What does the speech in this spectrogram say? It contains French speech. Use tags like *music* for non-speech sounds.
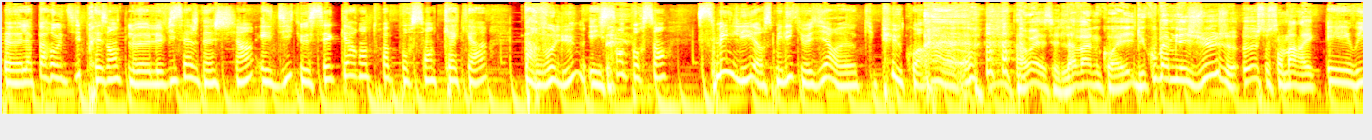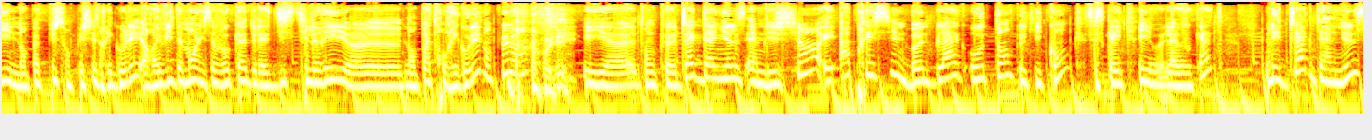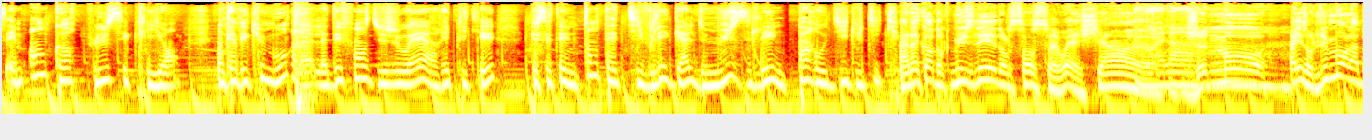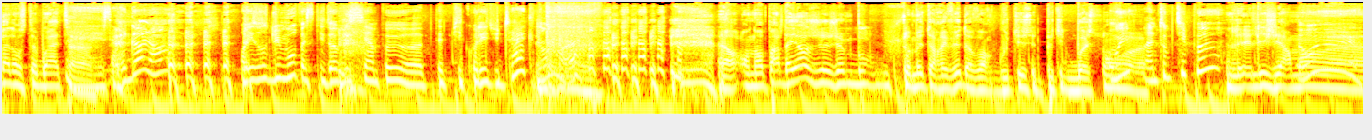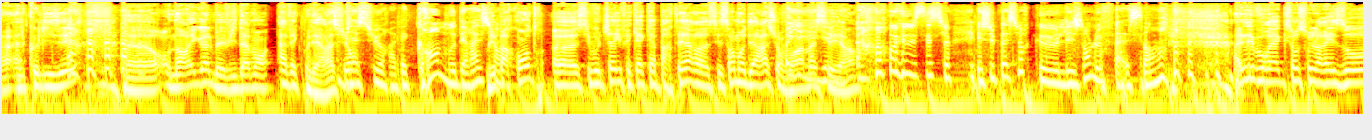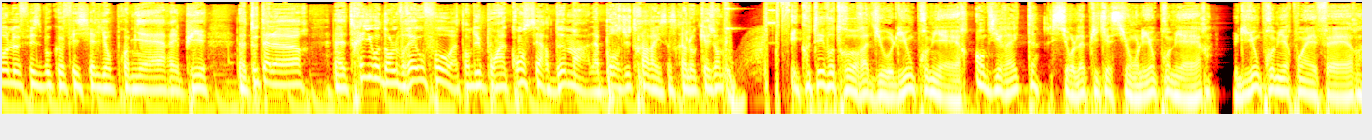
Euh, la parodie présente le, le visage d'un chien et dit que c'est 43% caca par volume et 100% smelly. Alors smelly qui veut dire euh, qui pue quoi. hein. *laughs* Ah ouais c'est de la vanne quoi. Et du coup même les juges eux se sont marrés. Et oui, ils n'ont pas pu s'empêcher de rigoler. Alors évidemment, les avocats de la distillerie euh, n'ont pas trop rigolé non plus. Hein. *laughs* Oui. Et euh, donc euh, Jack Daniels aime les chiens et apprécie une bonne blague autant que quiconque. C'est ce qu'a écrit euh, l'avocate. Mais Jack Daniels aime encore plus ses clients. Donc avec humour, la, la défense du jouet a répliqué que c'était une tentative légale de museler une parodie ludique. Ah d'accord donc muselé dans le sens euh, ouais chien euh, Voilà. jeu de mots. Ah ils ont de l'humour là-bas dans cette boîte. Ça rigole, hein *laughs* Bon, Ils ont de l'humour parce qu'ils doivent aussi un peu euh, peut-être picoler du Jack, non? *laughs* Alors on en parle d'ailleurs je, je, ça m'est arrivé d'avoir goûté cette petite boisson. Oui, euh, un tout petit peu. lé- légèrement Oui. alcoolisé. Euh, *laughs* on en rigole, mais évidemment avec modération. Bien sûr, avec grande modération. Mais par contre, euh, si votre chat il fait caca par terre, euh, c'est sans modération, vous ramassez. Hein. *laughs* oui, c'est sûr. Et je suis pas sûre que les gens le fassent. Hein. *laughs* Allez, vos réactions sur le réseau, le Facebook officiel Lyon Première, et puis euh, tout à l'heure, euh, trio dans le vrai ou faux, attendu pour un concert demain à la Bourse du Travail. Ça sera l'occasion. de- Écoutez votre radio Lyon Première en direct sur l'application Lyon Première, lyonpremière.fr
